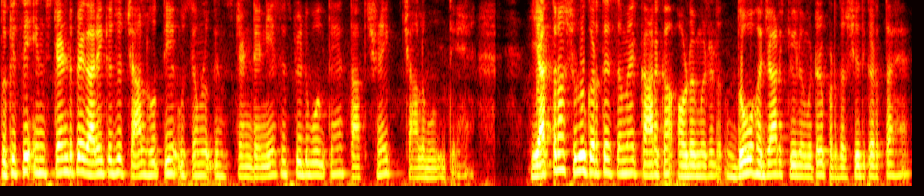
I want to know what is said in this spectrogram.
तो किसी इंस्टेंट पे गाड़ी की जो चाल होती है, उसे हम लोग इंस्टेंटेनियस स्पीड बोलते हैं, तात्क्षणिक चाल बोलते हैं। यात्रा शुरू करते समय कार का ऑडोमीटर 2000 किलोमीटर प्रदर्शित करता है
